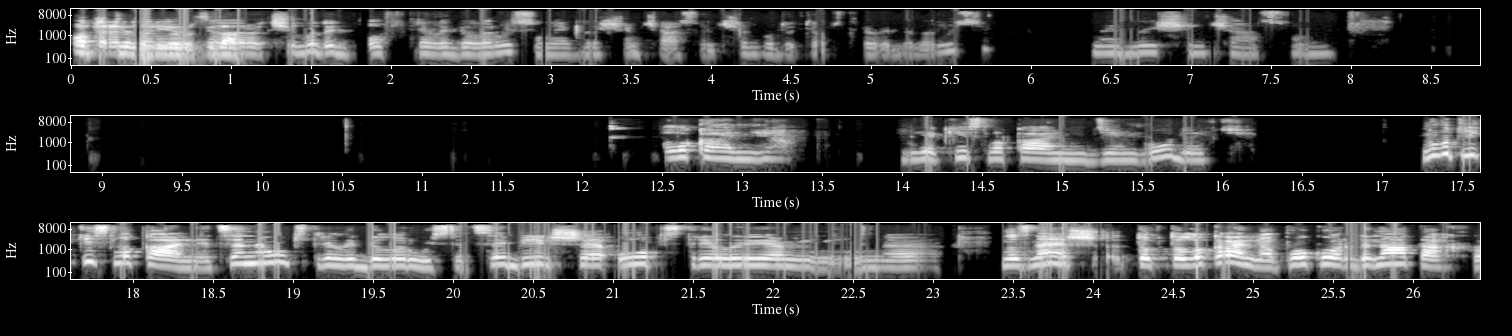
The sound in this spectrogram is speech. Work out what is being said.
по території Білорусі, да. Чи будуть обстріли Білорусі найближчим часом? Чи будуть обстріли Білорусі найближчим часом? Локальні. Якісь локальні дім будуть. Ну, от якісь локальні, це не обстріли Білорусі, це більше обстріли, е, ну знаєш, тобто локально по координатах, е,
